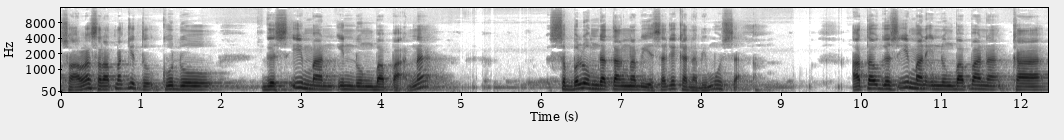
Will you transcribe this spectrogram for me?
soalnya syaratnya gitu kudu ges iman indung bapakna sebelum datang Nabi Isa ge ka Nabi Musa. Atau ges iman indung bapana ka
